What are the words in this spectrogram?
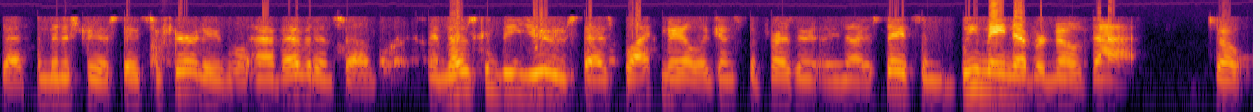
that the Ministry of State Security will have evidence of. And those can be used as blackmail against the President of the United States. And we may never know that. So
